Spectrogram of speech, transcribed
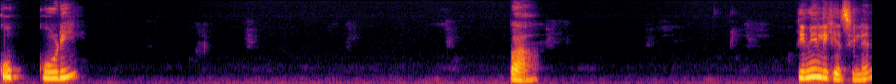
কুক্কুরি পা। তিনি লিখেছিলেন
